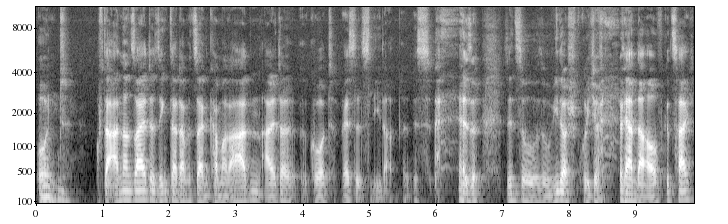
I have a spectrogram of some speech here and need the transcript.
Und mhm. Auf der anderen Seite singt er da mit seinen Kameraden alter Kurt Wessels Lieder. Ist, also sind so, so Widersprüche werden da aufgezeigt,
